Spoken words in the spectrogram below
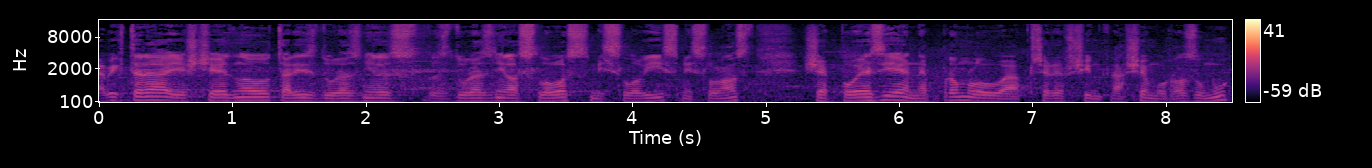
Já bych teda ještě jednou tady zdůraznil, zdůraznila slovo smyslový, smyslnost, že poezie nepromlouvá především k našemu rozumu,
